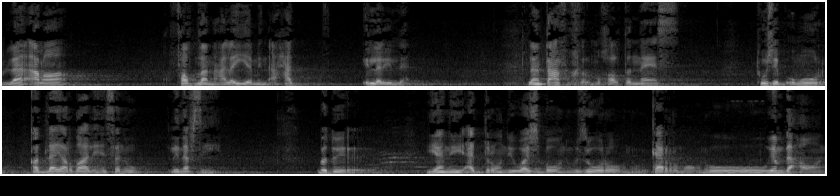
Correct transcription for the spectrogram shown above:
لا أرى فضلا علي من أحد إلا لله. لأن تعرفوا مخالطة الناس توجب أمور قد لا يرضاها الإنسان لنفسه. بده يعني يقدرهم يوجبهم ويزورهم ويكرمهم ويمدحهم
